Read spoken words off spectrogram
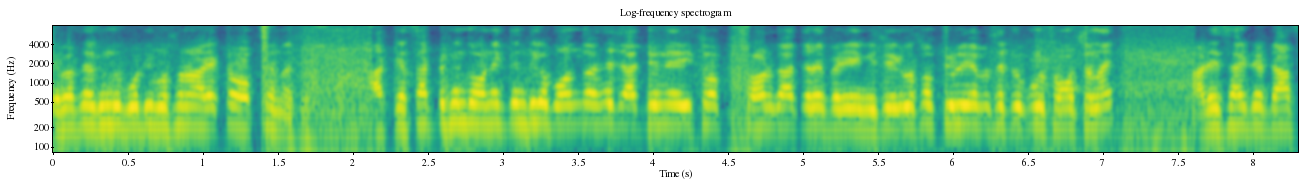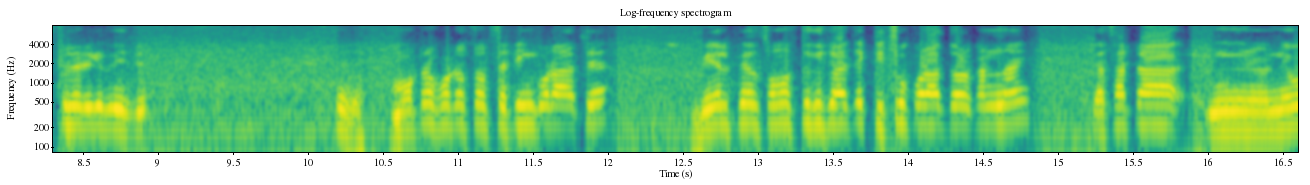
এ পাশে কিন্তু বডি বসানোর আরেকটা অপশন আছে। আর কেসারটা কিন্তু অনেকদিন থেকে বন্ধ আছে, যার জন্য এই সব সর গাছ আরে বেরিয়ে গেছে। এগুলো সব চলে যাবে, সেটা কোনো সমস্যা নাই। আর এই সাইডে ডাস্ট ফেলে রেখে দিয়েছে। ঠিক আছে? মোটর ফটো সব সেটিং করা আছে। বেল ফেল সমস্ত কিছু আছে, কিছু করার দরকার নাই। কেসারটা নেব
